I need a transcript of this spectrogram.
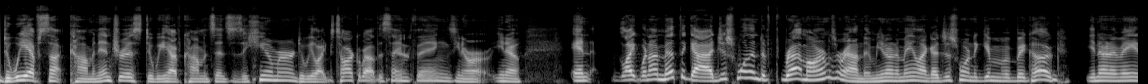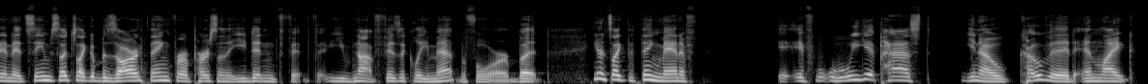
do we have some common interests? Do we have common senses of humor? Do we like to talk about the same things? You know, or, you know, and like when I met the guy, I just wanted to wrap my arms around him. You know what I mean? Like I just wanted to give him a big hug. You know what I mean? And it seems such like a bizarre thing for a person that you didn't fit, you've not physically met before. But you know, it's like the thing, man. If if we get past you know COVID and like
